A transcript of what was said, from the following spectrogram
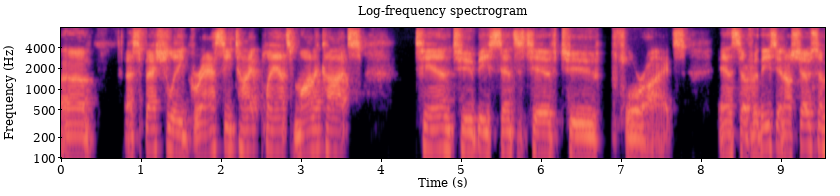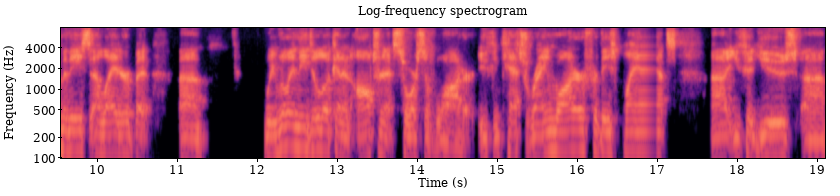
uh, especially grassy type plants, monocots, tend to be sensitive to fluorides. And so for these, and I'll show some of these uh, later, but um, we really need to look at an alternate source of water. You can catch rainwater for these plants. Uh, you could use uh,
